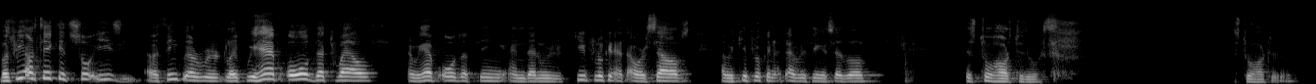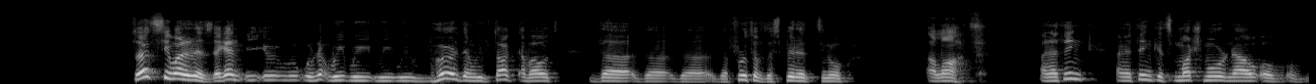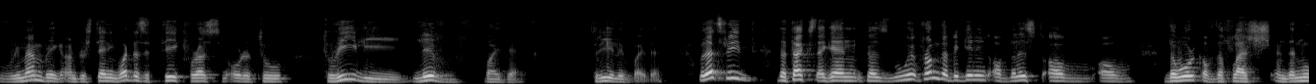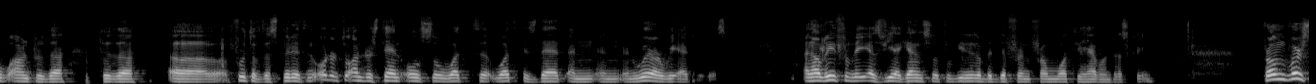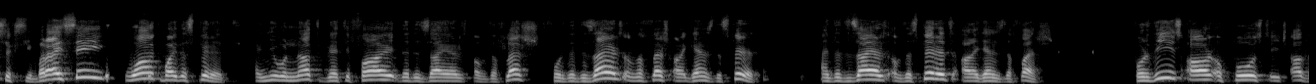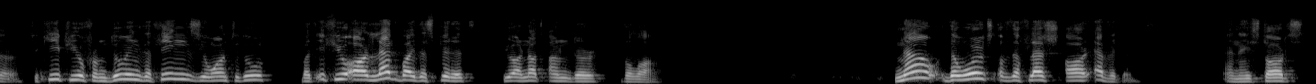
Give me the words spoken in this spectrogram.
But we are taking it so easy. I think we are like we have all that wealth and we have all the thing, and then we keep looking at ourselves and we keep looking at everything and said, well, it's too hard to do it. it's too hard to do it. So let's see what it is. Again, we, we, we, we've heard and we've talked about the, the, the, the fruit of the spirit, you know, a lot. And I think, and I think it's much more now of, of remembering, understanding what does it take for us in order to, to really live by that, to really live by that. Well, let's read the text again, because from the beginning of the list of, of the work of the flesh, and then move on to the to the uh, fruit of the spirit, in order to understand also what uh, what is that and, and and where are we at with this. And I'll read from the ESV again, so it will be a little bit different from what you have on the screen. From verse 16, but I say, walk by the Spirit, and you will not gratify the desires of the flesh, for the desires of the flesh are against the Spirit, and the desires of the Spirit are against the flesh. For these are opposed to each other to keep you from doing the things you want to do. But if you are led by the Spirit, you are not under the law. Now the works of the flesh are evident. And he starts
